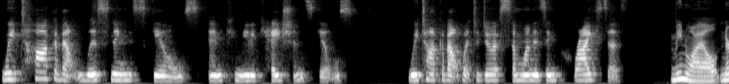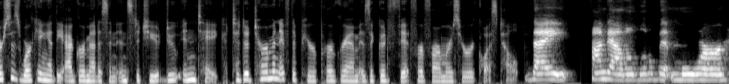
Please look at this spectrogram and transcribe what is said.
We talk about listening skills and communication skills. We talk about what to do if someone is in crisis. Meanwhile, nurses working at the Agromedicine Institute do intake to determine if the PEER program is a good fit for farmers who request help. They find out a little bit more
